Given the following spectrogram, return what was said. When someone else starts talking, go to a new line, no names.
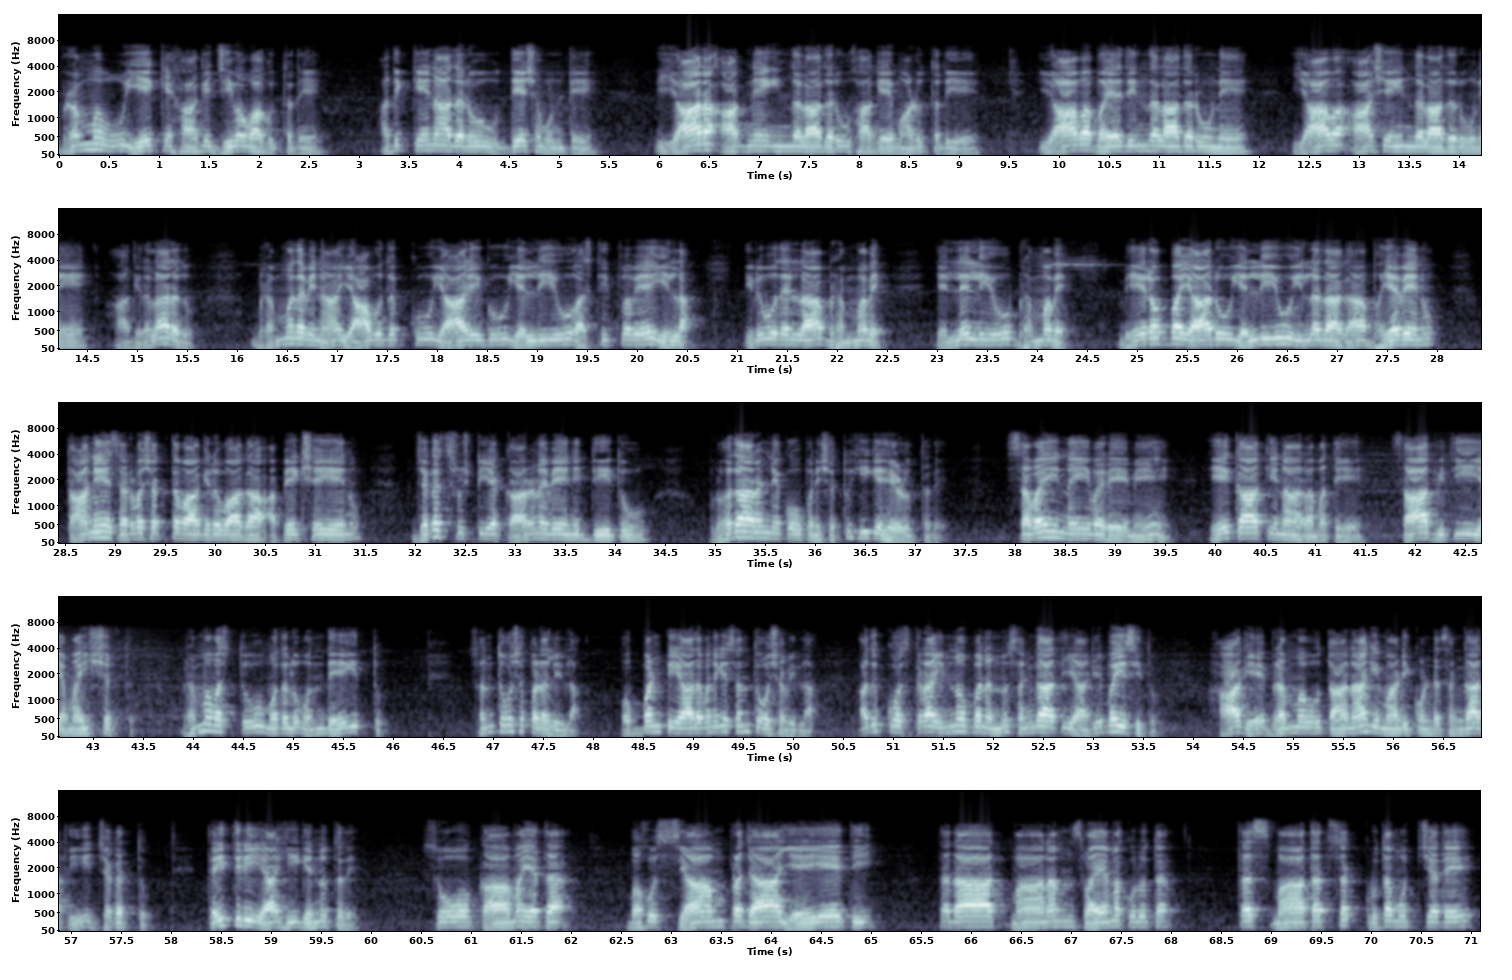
ಬ್ರಹ್ಮವು ಏಕೆ ಹಾಗೆ ಜೀವವಾಗುತ್ತದೆ? ಅದಕ್ಕೇನಾದರೂ ಉದ್ದೇಶವುಂಟೆ? ಯಾರ ಆಜ್ಞೆಯಿಂದಲಾದರೂ ಹಾಗೆ ಮಾಡುತ್ತದೆಯೇ? ಯಾವ ಭಯದಿಂದಲಾದರೂನೇ? ಯಾವ ಆಶೆಯಿಂದಲಾದರೂನೇ? ಆಗಿರಲಾರದು. ಬ್ರಹ್ಮದ ವಿನ ಯಾವುದಕ್ಕೂ ಯಾರಿಗೂ ಎಲ್ಲಿಯೂ ಅಸ್ತಿತ್ವವೇ ಇಲ್ಲ. ಇರುವುದೆಲ್ಲ ಬ್ರಹ್ಮವೇ. ಎಲ್ಲೆಲ್ಲಿಯೂ ಬ್ರಹ್ಮವೇ. ಬೇರೊಬ್ಬ ಯಾರೂ ಎಲ್ಲಿಯೂ ಇಲ್ಲದಾಗ ಭಯವೇನು? ತಾನೇ ಸರ್ವಶಕ್ತವಾಗಿರುವಾಗ ಅಪೇಕ್ಷೆಯೇನು? ಜಗತ್ಸೃಷ್ಟಿಯ ಕಾರಣವೇನಿದ್ದೀತು? ಬೃಹದಾರಣ್ಯಕೋಪನಿಷತ್ತು ಹೀಗೆ ಹೇಳುತ್ತದೆ. ಸವೈ ನೈವರೇಮೇ ಏಕಾಕಿನ ರಮತೆ ಸಾ ದ್ವಿತೀಯ ಮೈಷತ್. ಬ್ರಹ್ಮವಸ್ತು ಮೊದಲು ಒಂದೇ ಇತ್ತು. ಸಂತೋಷ ಪಡಲಿಲ್ಲ ಒಬ್ಬಂಟಿಯಾದವನಿಗೆ ಸಂತೋಷವಿಲ್ಲ. ಅದಕ್ಕೋಸ್ಕರ ಇನ್ನೊಬ್ಬನನ್ನು ಸಂಗಾತಿಯಾಗಿ ಬಯಸಿತು. ಹಾಗೆ ಬ್ರಹ್ಮವು ತಾನಾಗಿ ಮಾಡಿಕೊಂಡ ಸಂಗಾತಿ ಜಗತ್ತು. ತೈತಿರಿಯ ಹೀಗೆನ್ನುತ್ತದೆ. ಸೋ ಕಾಮಯತ ಬಹುಸ್ಯಾಂ ಪ್ರಜಾಯೇಯೇತಿ ತದಾತ್ಮಾನಂ ಸ್ವಯಮಕುರುತ ತಸ್ಮಾತತ್ಸಕೃತಮುಚ್ಯತೆ.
